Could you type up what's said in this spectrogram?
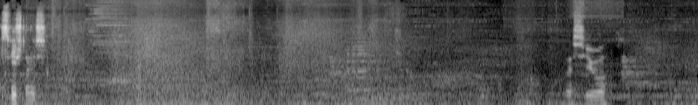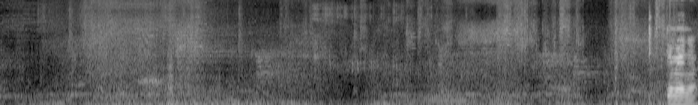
Свичнулись. Красиво. Пельмени.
